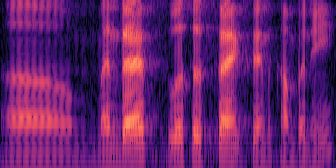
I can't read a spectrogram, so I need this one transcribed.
Um, Mendes versus Saks and Company.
